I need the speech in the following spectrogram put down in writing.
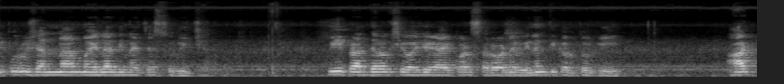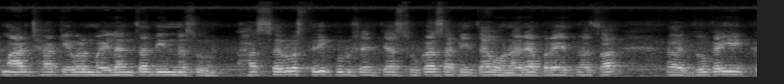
पुरुषांना महिला दिनाच्या शुभेच्छा. मी प्राध्यापक शिवाजी गायकवाड सर्वांना विनंती करतो की आठ मार्च हा केवळ महिलांचा दिन नसून हा सर्व स्त्री पुरुषांच्या सुखासाठीचा होणाऱ्या प्रयत्नाचा जो काही एक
